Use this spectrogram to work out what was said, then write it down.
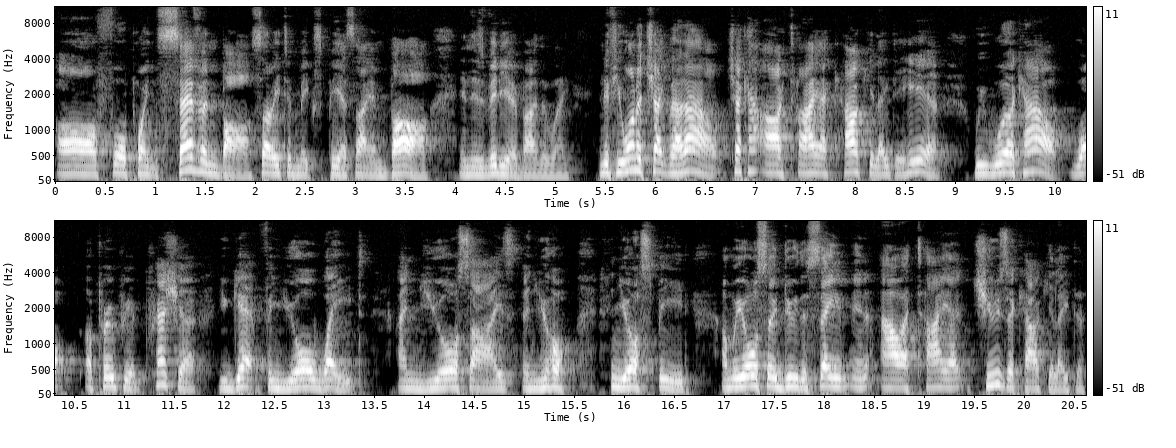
of 4.7 bar. Sorry to mix PSI and bar in this video, by the way. And if you want to check that out, check out our tire calculator here. We work out what appropriate pressure you get for your weight and your size and your, and your speed. And we also do the same in our tire chooser calculator.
